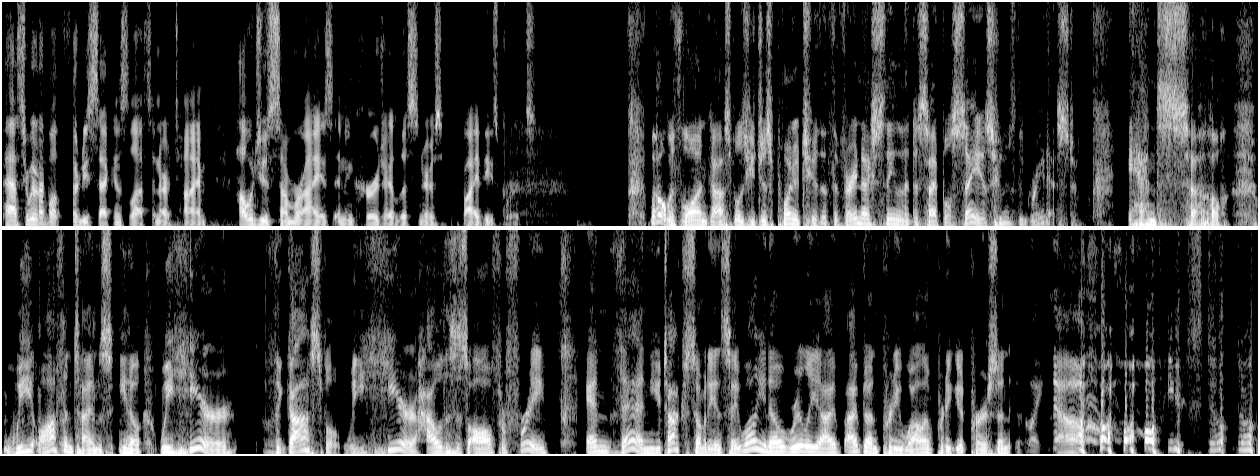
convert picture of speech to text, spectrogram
Pastor we have about 30 seconds left in our time. How would you summarize and encourage our listeners by these words? Well, with law and gospels, you just pointed to that the very next thing the disciples say is, Who's the greatest? And so we oftentimes, you know, we hear the gospel. We hear how this is all for free. And then you talk to somebody and say, well, you know, really, I've, I've done pretty well. I'm a pretty good person. Like, no, you still don't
